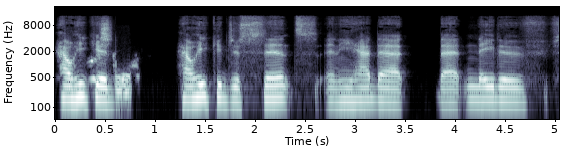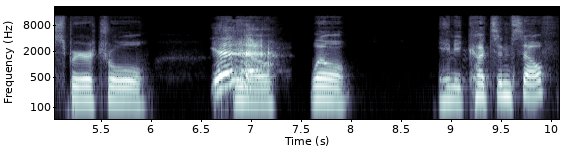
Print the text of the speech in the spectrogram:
how he could. How he could just sense and he had that that native spiritual Yeah. you know well and he cuts himself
